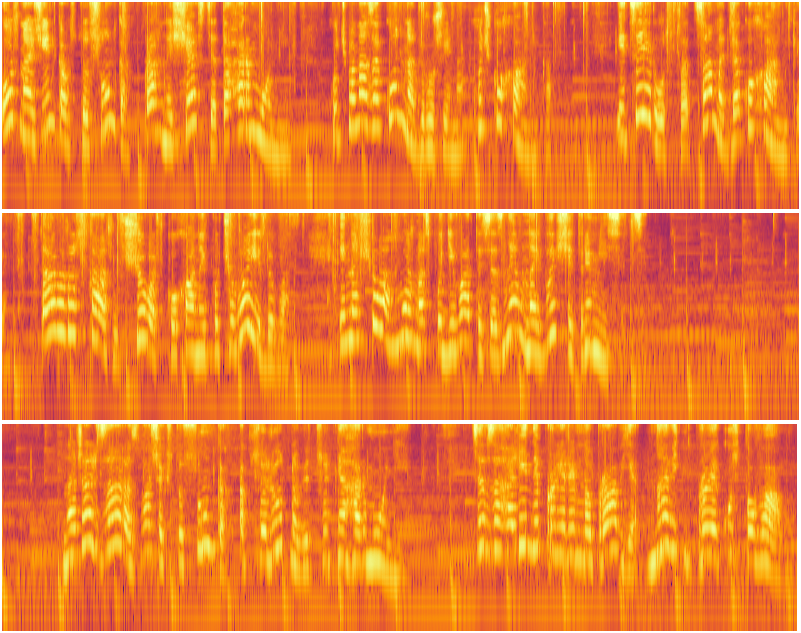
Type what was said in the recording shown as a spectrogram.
Кожна жінка в стосунках прагне щастя та гармонії, хоч вона законна дружина, хоч коханка. І цей розклад саме для коханки. Таро розкажуть, що ваш коханий почуває до вас і на що вам можна сподіватися з ним в найближчі три місяці. На жаль, зараз в ваших стосунках абсолютно відсутня гармонія. Це взагалі не про рівноправ'я, навіть про якусь повагу.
